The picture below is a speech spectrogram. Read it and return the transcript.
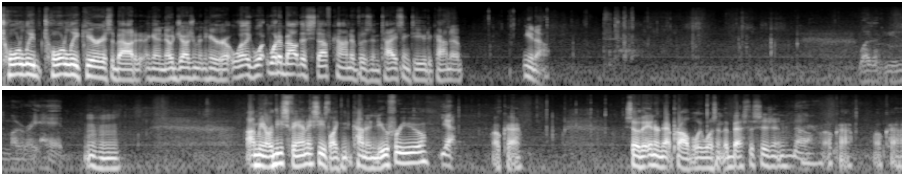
totally, totally curious about it. Again, no judgment here. Like, what, what about this stuff kind of was enticing to you to kind of, you know? Wasn't using my right head. I mean, are these fantasies like kind of new for you? Yeah. Okay. So the internet probably wasn't the best decision. No. Okay. Okay.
